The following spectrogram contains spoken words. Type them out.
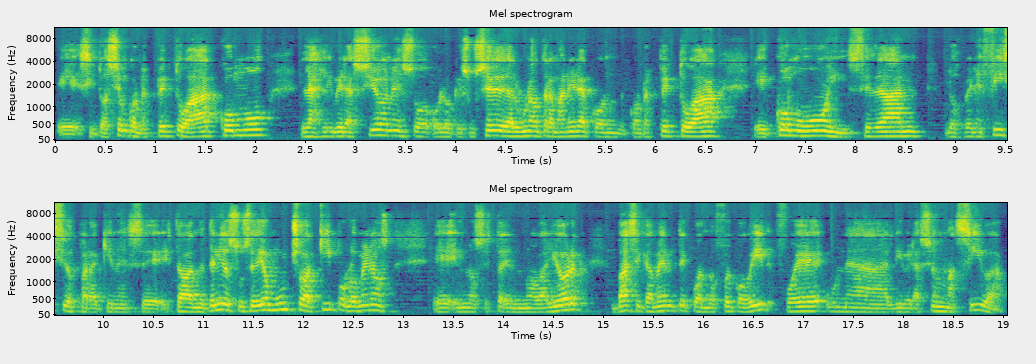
eh, situación con respecto a cómo las liberaciones o, lo que sucede de alguna otra manera con, respecto a eh, cómo hoy se dan los beneficios para quienes eh, estaban detenidos. Sucedió mucho aquí, por lo menos en, los, en Nueva York, básicamente cuando fue COVID, fue una liberación masiva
